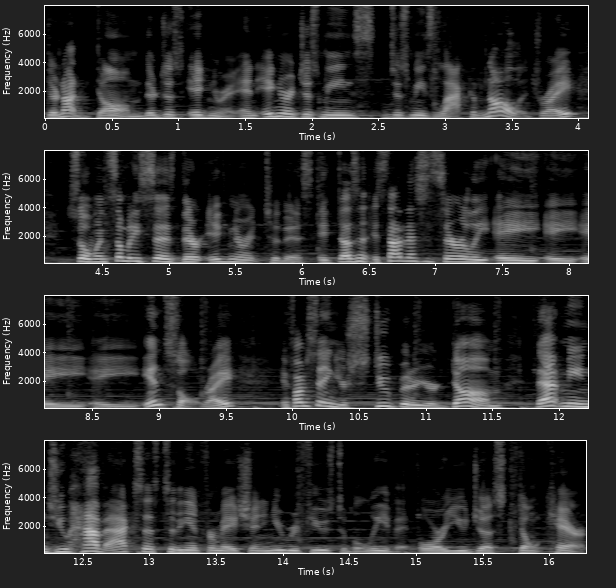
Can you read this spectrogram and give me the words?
they're not dumb, they're just ignorant. And ignorant just means just means lack of knowledge, right? So when somebody says they're ignorant to this, it doesn't it's not necessarily a a, a, a insult, right? If I'm saying you're stupid or you're dumb, that means you have access to the information and you refuse to believe it or you just don't care.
